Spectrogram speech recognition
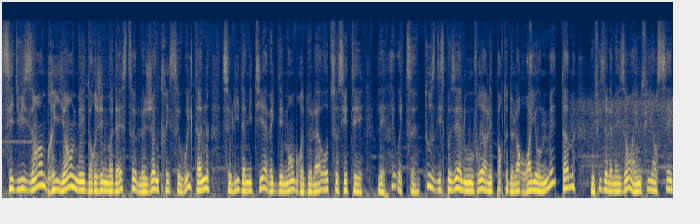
Séduisant, brillant, mais d'origine modeste, le jeune Chris Wilton se lie d'amitié avec des membres de la haute société, les Hewitt, tous disposés à lui ouvrir les portes de leur royaume. Mais Tom, le fils de la maison, a une fiancée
